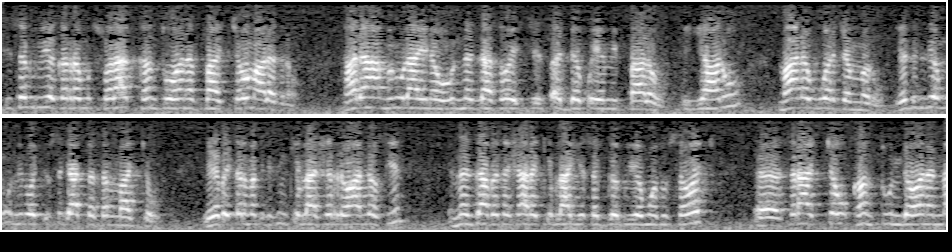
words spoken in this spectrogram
ሲሰግዱ የከረሙት ሶላት ከንቱ ሆነባቸው ማለት ነው። ታዲያ ምኑ ላይ ነው እነዛ ሰዎች ጸደቁ የሚባለው እያሉ ማነወር ጀመሩ። የዚህ ጊዜ ሙእሚኖቹ ስጋት ተሰማቸው። ይሄ ቤተል መቅዲስን ቂብላ ሽሬዋለሁ ሲል እነዛ በተሻረ ቂብላ እየሰገዱ የሞቱት ሰዎች ስራቸው ከንቱ እንደሆነና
